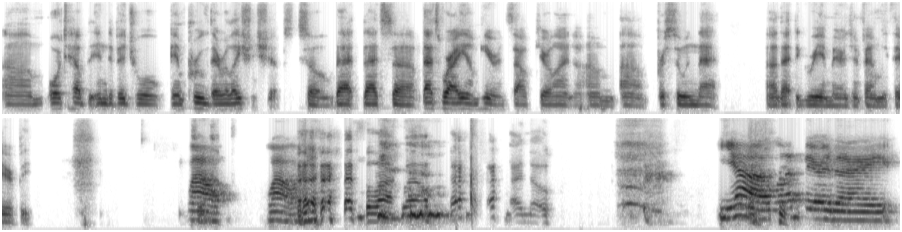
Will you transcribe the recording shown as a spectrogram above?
um, or to help the individual improve their relationships. So that that's uh, that's where I am here in South Carolina. I'm uh, pursuing that uh, that degree in marriage and family therapy. Wow! So, wow! that's a lot. Wow! I know. Yeah, lot there that I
